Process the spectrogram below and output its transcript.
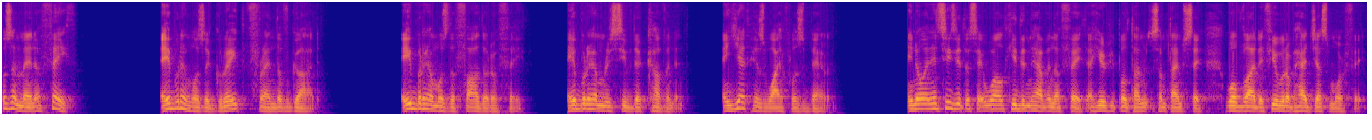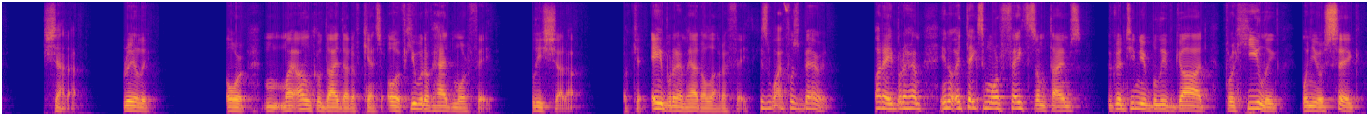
was a man of faith. Abraham was a great friend of God. Abraham was the father of faith. Abraham received a covenant, and yet his wife was barren. You know, and it's easy to say, well, he didn't have enough faith. I hear people sometimes say, well, Vlad, if he would have had just more faith. Shut up. Really? Or my uncle died out of cancer. Oh, if he would have had more faith. Please shut up. Okay, Abraham had a lot of faith. His wife was barren. But Abraham, you know, it takes more faith sometimes to continue to believe God for healing when you're sick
